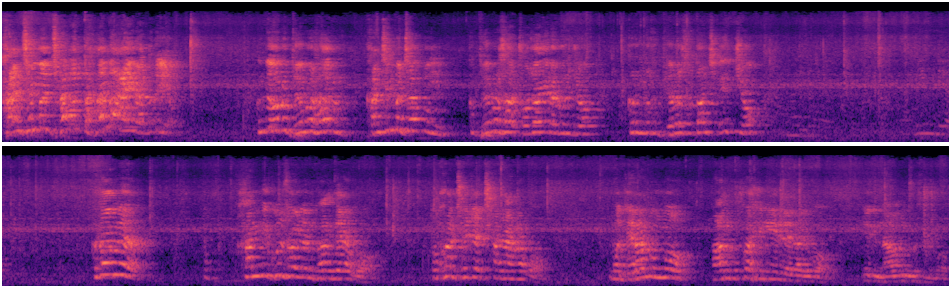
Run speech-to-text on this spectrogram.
간첩만 잡았다 하면 아이라 그래요. 근데 어느 변호사는 간첩만 잡은 그 변호사 조작이라 그러죠. 그런 것은 변호사 단체가 있죠. 그 다음에 한미 군사훈련 반대하고 북한 체제 찬양하고 뭐 내라면 뭐 반국가 행위에 대해 가지고 여기 나오는 것을 뭐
